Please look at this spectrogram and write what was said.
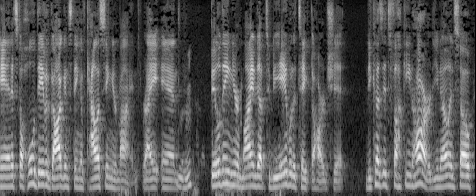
And it's the whole David Goggins thing of callousing your mind, right? And mm-hmm. building your mind up to be able to take the hard shit because it's fucking hard, you know? And so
